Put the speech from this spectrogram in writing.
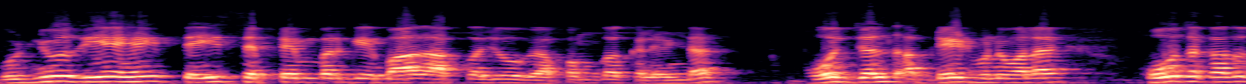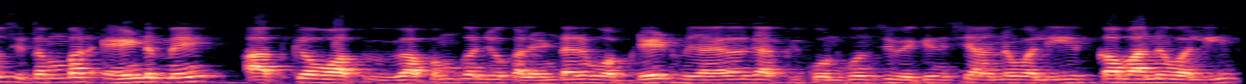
गुड न्यूज़ ये है 23 सितंबर के बाद आपका जो व्यापम का कैलेंडर बहुत जल्द अपडेट होने वाला है। हो सका तो सितंबर एंड में आपका व्यापम का जो कैलेंडर है, वो अपडेट हो जाएगा कि आपकी कौन कौन सी वैकेंसी आने वाली है, कब आने वाली है।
